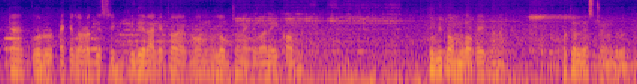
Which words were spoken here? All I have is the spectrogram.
একটা গরুর প্যাকেজ অর্ডার দিছি ঈদের আগে তো এখন লোকজন একেবারেই কম। খুবই কম লোক এখানে হোটেল, রেস্টুরেন্টগুলোতে।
